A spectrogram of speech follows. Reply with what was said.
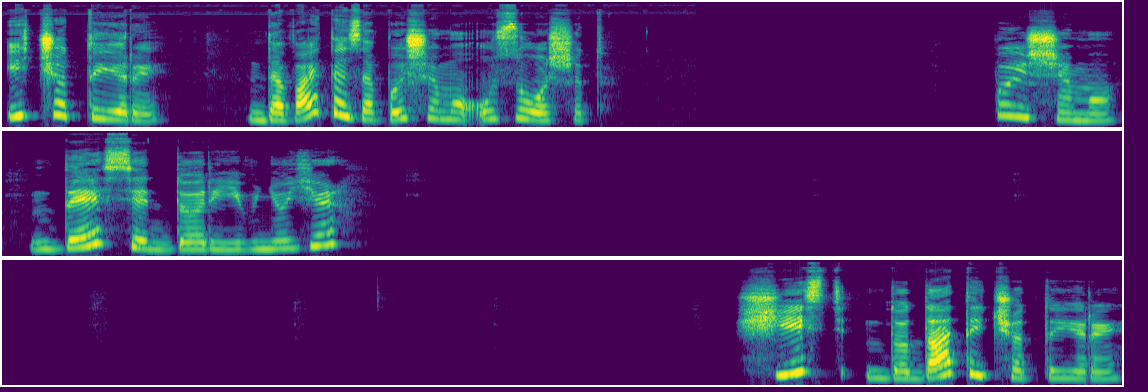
і 4. Давайте запишемо у зошит. Пишемо 10 дорівнює. Шість додати чотири.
